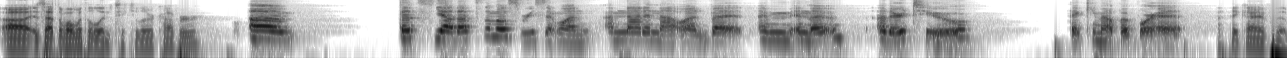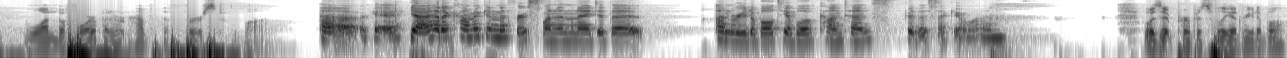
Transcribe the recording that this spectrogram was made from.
Uh, is that the one with the lenticular cover? um, that's yeah, that's the most recent one. I'm not in that one, but I'm in the other two that came out before it. I think I have the one before, but I don't have the first one. Uh, okay. Yeah, I had a comic in the first one, and then I did the unreadable table of contents for the second one. Was it purposefully unreadable?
